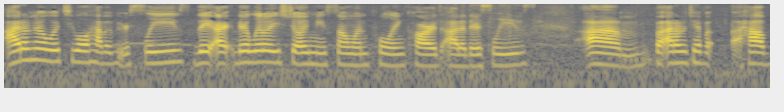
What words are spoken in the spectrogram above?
I don't know what you all have up your sleeves. They are they're literally showing me someone pulling cards out of their sleeves. Um, but I don't know if you have have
